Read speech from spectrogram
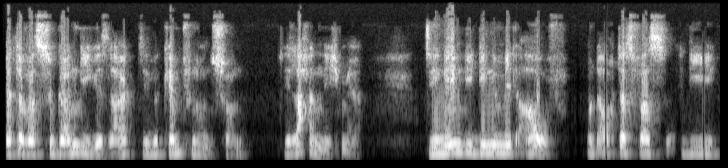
Ich hatte was zu Gandhi gesagt, sie bekämpfen uns schon. Sie lachen nicht mehr. Sie nehmen die Dinge mit auf. Und auch das, was die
